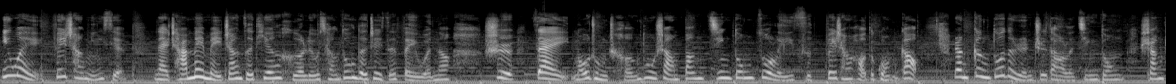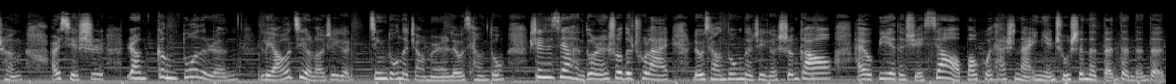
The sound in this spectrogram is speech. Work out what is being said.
因为非常明显，奶茶妹妹张泽天和刘强东的这则绯闻呢，是在某种程度上帮京东做了一次非常好的广告，让更多的人知道了京东商城，而且是让更多的人了解了这个京东的掌门人刘强东，甚至现在很多人说得出来刘强东的这个身高，还有毕业的学校，包括他是哪一年出生的等等等等，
